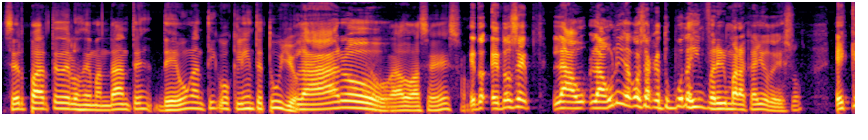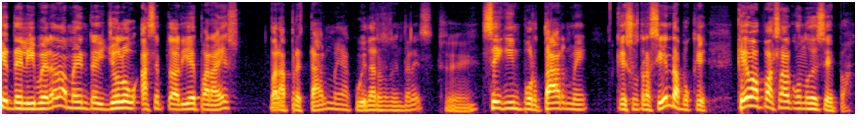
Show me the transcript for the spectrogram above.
ser parte de los demandantes de un antiguo cliente tuyo. El Claro. abogado hace eso. Ento- Entonces, la, la única cosa que tú puedes inferir, Maracayo, de eso, es que deliberadamente yo lo aceptaría para eso, para prestarme a cuidar esos intereses, Sí. sin importarme que eso trascienda, porque ¿qué va a pasar cuando se sepa?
